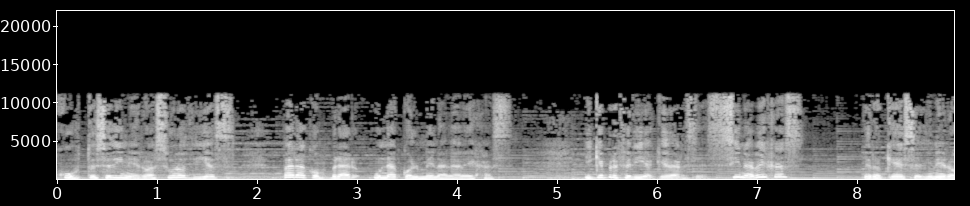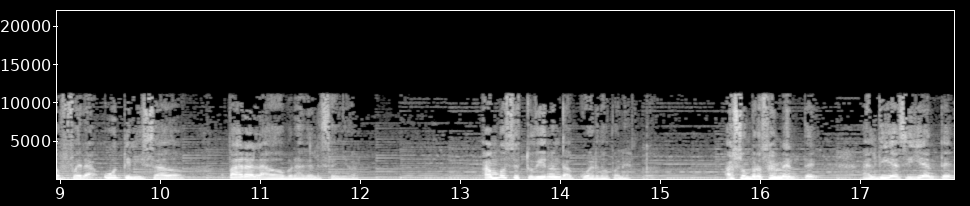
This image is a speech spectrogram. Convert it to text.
justo ese dinero hace unos días para comprar una colmena de abejas y que prefería quedarse sin abejas, pero que ese dinero fuera utilizado para la obra del Señor. Ambos estuvieron de acuerdo con esto. Asombrosamente, al día siguiente,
